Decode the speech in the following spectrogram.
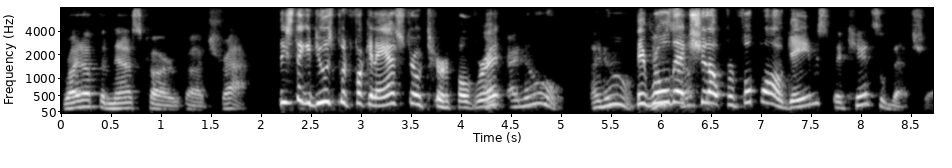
right up the NASCAR uh, track. Least they could do is put fucking AstroTurf over it. I, I know, I know. They Do roll that something. shit out for football games. They canceled that shit.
